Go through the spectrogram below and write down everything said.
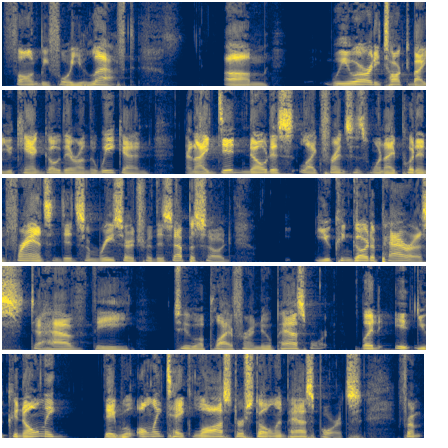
phone before you left. Um, we already talked about you can't go there on the weekend. And I did notice, like, for instance, when I put in France and did some research for this episode, you can go to Paris to have the to apply for a new passport, but it, you can only they will only take lost or stolen passports from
